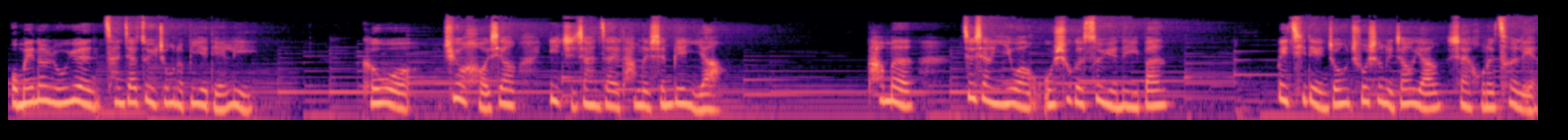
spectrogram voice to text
我没能如愿参加最终的毕业典礼，可我却又好像一直站在他们的身边一样。他们，就像以往无数个岁月那一般，被七点钟出生的朝阳晒红了侧脸。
